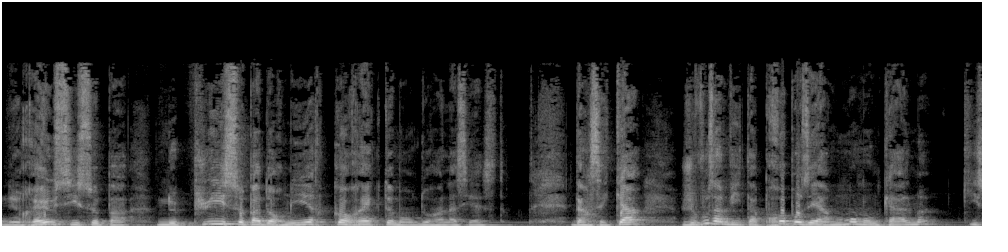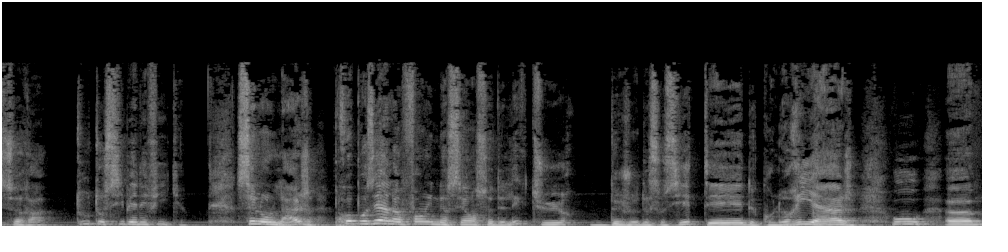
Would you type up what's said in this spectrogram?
ne réussisse pas, ne puisse pas dormir correctement durant la sieste. Dans ces cas, je vous invite à proposer un moment calme qui sera tout aussi bénéfique. Selon l'âge, proposez à l'enfant une séance de lecture, de jeux de société, de coloriage ou euh,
